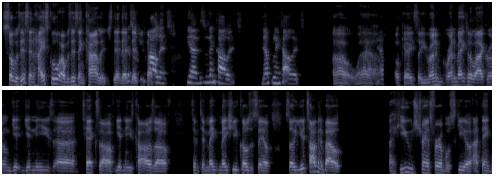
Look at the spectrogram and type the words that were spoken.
so was this in high school or was this in college? That that, this that you college. Yeah, this was in college. Definitely in college. Oh wow. Yeah. Okay, so you're running running back to the locker room, getting getting these uh, texts off, getting these calls off to, to make make sure you close the sale. So you're talking about a huge transferable skill. I think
